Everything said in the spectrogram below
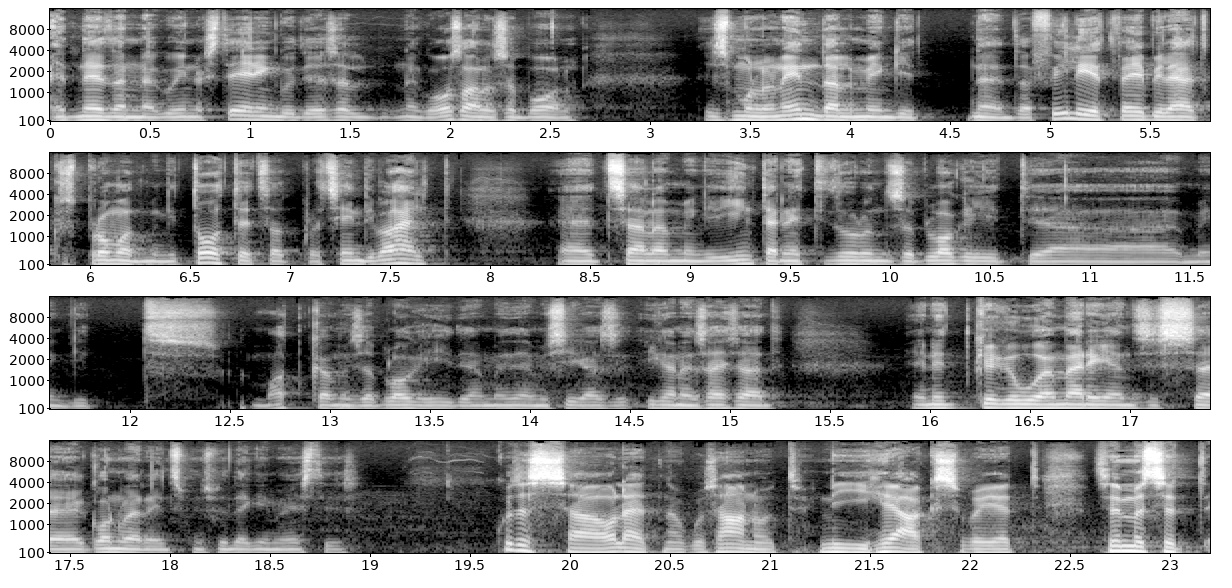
et need on nagu investeeringud ja seal nagu osaluse pool. siis mul on endal mingid need affiliate veebilehed, kus promod mingeid tooteid, saad protsendi vahelt. et seal on mingi internetiturunduse blogid ja mingid matkamise blogid ja ma ei tea, mis igas, iganes asjad. ja nüüd kõige uuem äri on siis see konverents, mis me tegime Eestis kuidas sa oled nagu saanud nii heaks või et selles mõttes, et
